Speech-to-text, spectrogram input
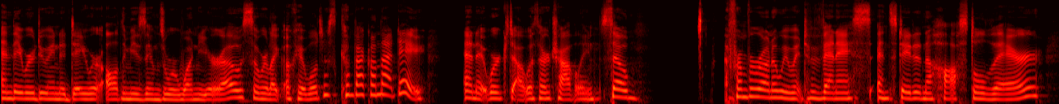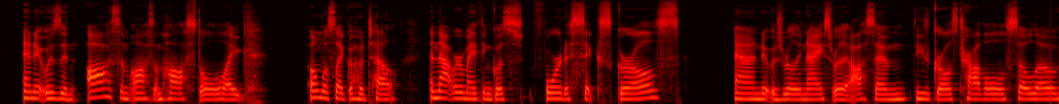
And they were doing a day where all the museums were one euro. So we're like, okay, we'll just come back on that day. And it worked out with our traveling. So from Verona, we went to Venice and stayed in a hostel there. And it was an awesome, awesome hostel, like almost like a hotel. And that room, I think, was four to six girls and it was really nice, really awesome. These girls travel solo,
